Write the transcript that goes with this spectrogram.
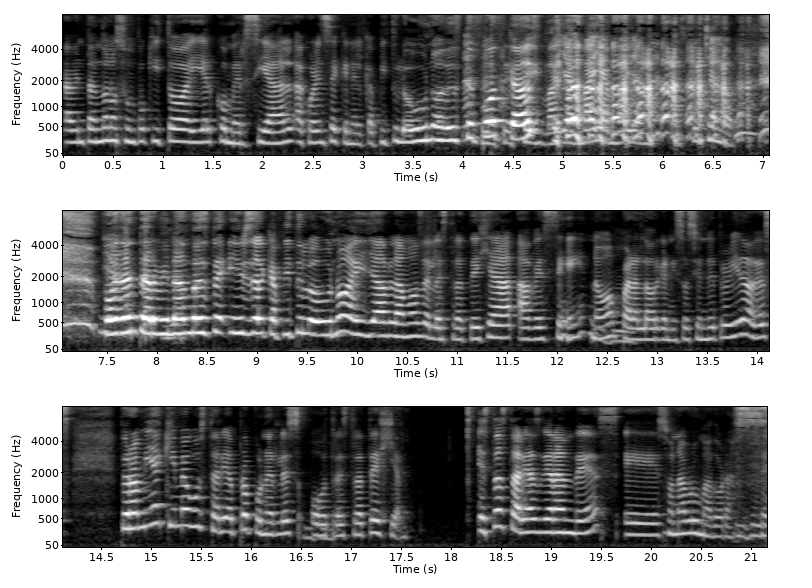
aventándonos un poquito ahí el comercial, acuérdense que en el capítulo 1 de este podcast, vayan, vayan, vayan, escúchenlo. Pueden terminando este irse al capítulo 1, ahí ya hablamos de la estrategia ABC, ¿no? Para la organización de prioridades. Pero a mí aquí me gustaría proponerles otra estrategia. Estas tareas grandes eh, son abrumadoras. Sí.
